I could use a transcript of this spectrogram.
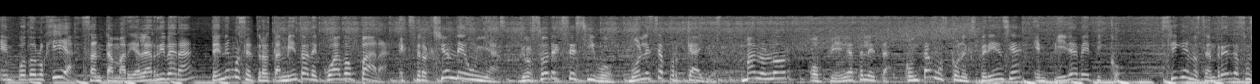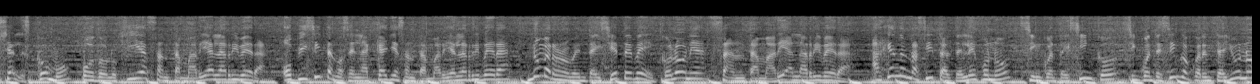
En Podología Santa María la Ribera tenemos el tratamiento adecuado para extracción de uñas, grosor excesivo, molestia por callos, mal olor o pie de atleta. Contamos con experiencia en pie diabético. Síguenos en redes sociales como Podología Santa María la Ribera o visítanos en la calle Santa María la Ribera, número 97B, Colonia Santa María la Ribera. Agenda una cita al teléfono 55 55 41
